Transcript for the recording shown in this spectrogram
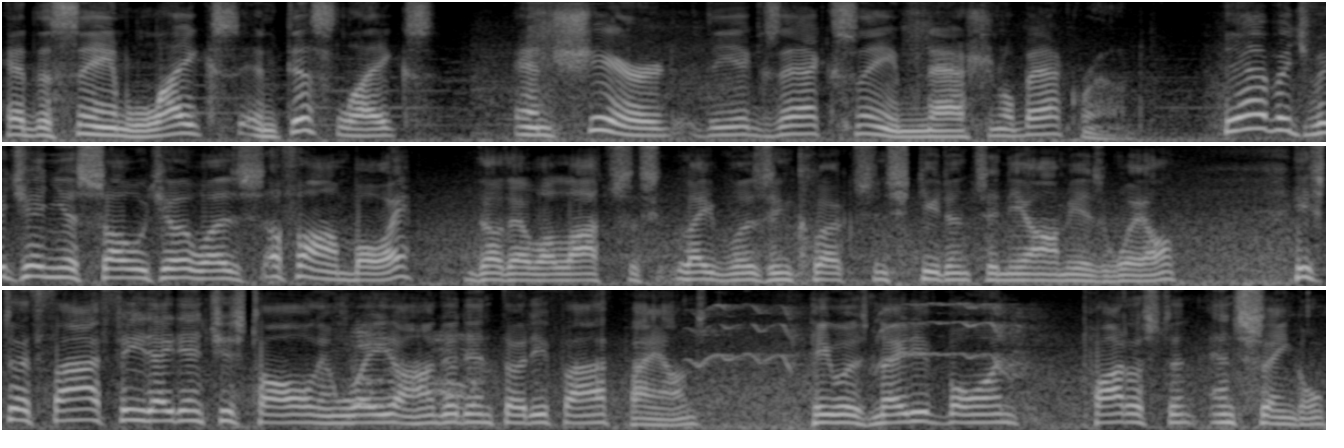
had the same likes and dislikes, and shared the exact same national background. The average Virginia soldier was a farm boy, though there were lots of laborers and clerks and students in the Army as well. He stood 5 feet 8 inches tall and weighed 135 pounds. He was native born, Protestant, and single.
